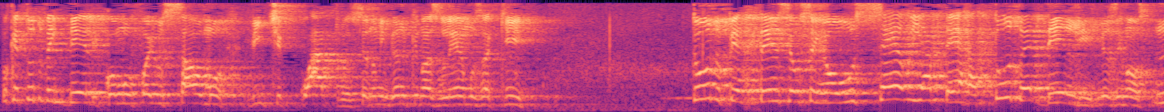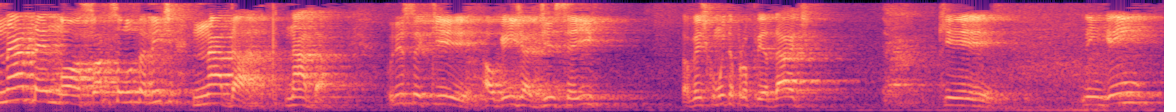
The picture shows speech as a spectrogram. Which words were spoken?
Porque tudo vem dele, como foi o Salmo 24, se eu não me engano, que nós lemos aqui. Tudo pertence ao Senhor, o céu e a terra, tudo é dele, meus irmãos. Nada é nosso, absolutamente nada, nada. Por isso é que alguém já disse aí, talvez com muita propriedade, que ninguém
